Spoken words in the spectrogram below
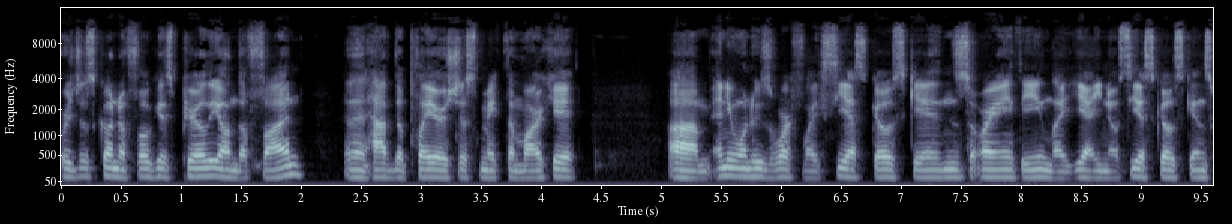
We're just going to focus purely on the fun, and then have the players just make the market. Um, anyone who's worked like CS:GO skins or anything, like yeah, you know, CS:GO skins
